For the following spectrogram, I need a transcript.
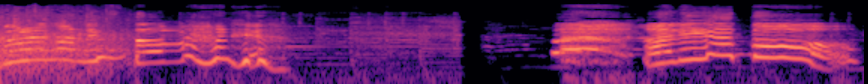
どれなんですターブラリありがとう。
